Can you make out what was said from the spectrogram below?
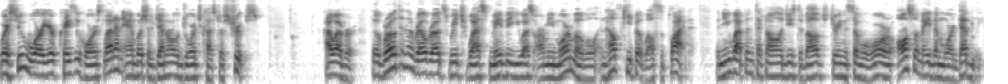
where Sioux warrior Crazy Horse led an ambush of General George Custer's troops. However, the growth in the railroad's reach west made the U.S. Army more mobile and helped keep it well supplied. The new weapon technologies developed during the Civil War also made them more deadly.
